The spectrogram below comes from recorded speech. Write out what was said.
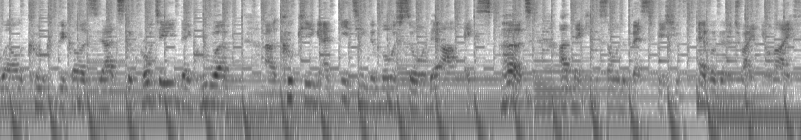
well cooked because that's the protein they grew up uh, cooking and eating the most. So they are experts at making some of the best fish you've ever gonna try in your life.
